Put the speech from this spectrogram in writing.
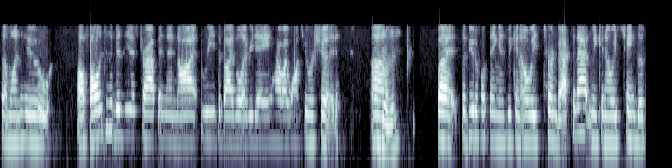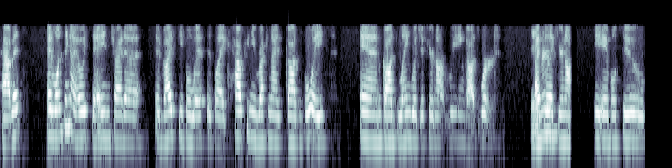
someone who I'll fall into the busyness trap and then not read the Bible every day how I want to or should. Um, mm-hmm. But the beautiful thing is we can always turn back to that and we can always change those habits. And one thing I always say and try to advise people with is like, how can you recognize God's voice and God's language if you're not reading God's word? Amen. I feel like you're not be able to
